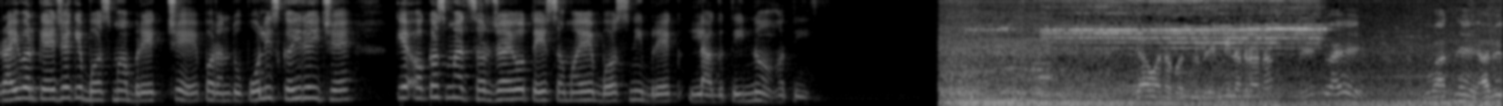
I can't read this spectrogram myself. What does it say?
ડ્રાઈવર કહે છે કે બસમાં બ્રેક છે, પરંતુ પોલીસ કહી રહી છે કે અકસ્માત સર્જાયો તે સમયે બસની બ્રેક લાગતી ન હતી क्या हुआ था बस में ब्रेक नहीं लग रहा था ब्रेक तो है वो बात नहीं अभी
